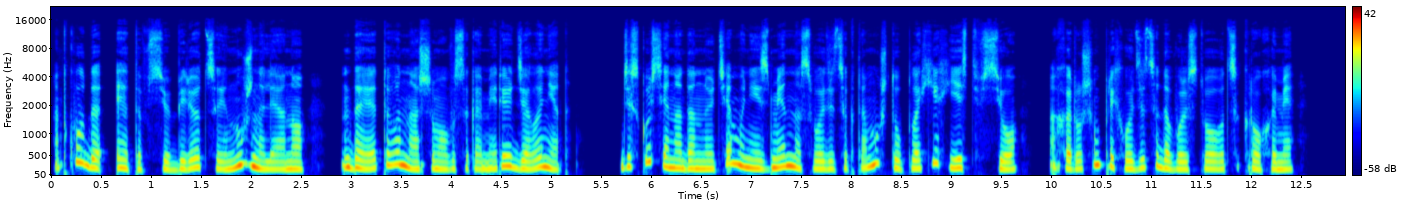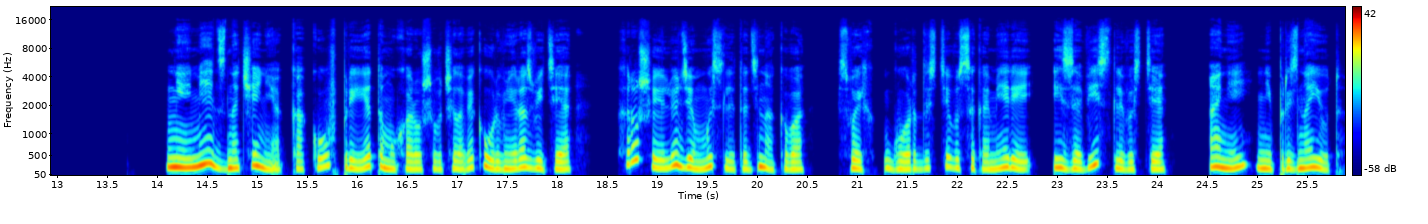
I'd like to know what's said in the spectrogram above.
Откуда это все берется и нужно ли оно, до этого нашему высокомерию дела нет. Дискуссия на данную тему неизменно сводится к тому, что у плохих есть все, а хорошим приходится довольствоваться крохами — не имеет значения, каков при этом у хорошего человека уровень развития. Хорошие люди мыслят одинаково. Своих гордости, высокомерия и завистливости они не признают.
